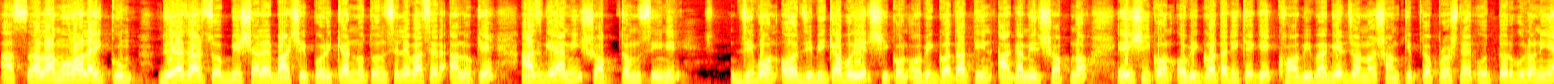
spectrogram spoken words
আসসালামু আলাইকুম। দুই হাজার চব্বিশ সালের বার্ষিক পরীক্ষার নতুন সিলেবাসের আলোকে আজকে আমি সপ্তম শ্রেণির জীবন ও জীবিকা বইয়ের শিকন অভিজ্ঞতা তিন আগামীর স্বপ্ন। এই শিকন অভিজ্ঞতাটি থেকে খ বিভাগের জন্য সংক্ষিপ্ত প্রশ্নের উত্তরগুলো নিয়ে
